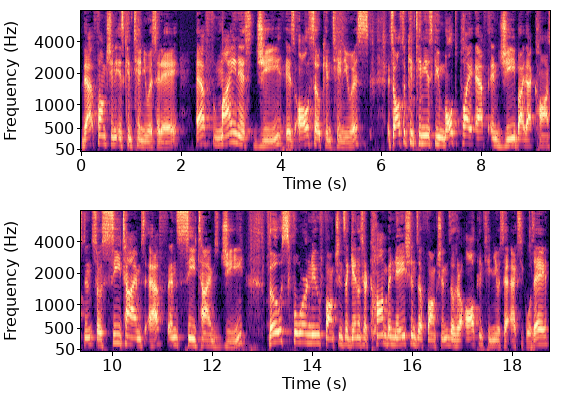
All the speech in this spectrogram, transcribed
that function is continuous at a, f minus g is also continuous. It's also continuous if you multiply f and g by that constant. So c times f and c times g. Those four new functions, again, those are combinations of functions. Those are all continuous at x equals a.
